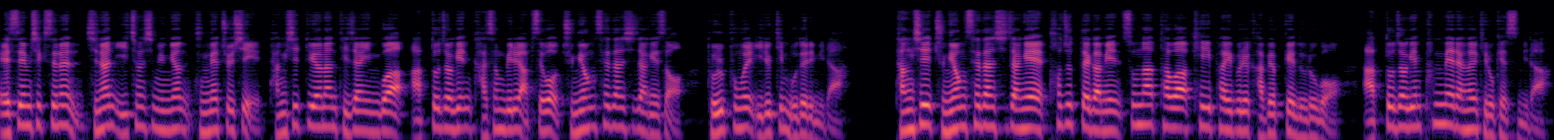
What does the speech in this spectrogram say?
SM6는 지난 2016년 국내 출시 당시 뛰어난 디자인과 압도적인 가성비를 앞세워 중형 세단 시장에서 돌풍을 일으킨 모델입니다. 당시 중형 세단 시장의 터줏대감인 소나타와 K5를 가볍게 누르고 압도적인 판매량을 기록했습니다.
